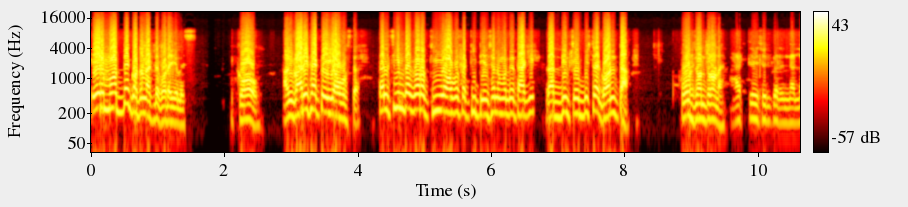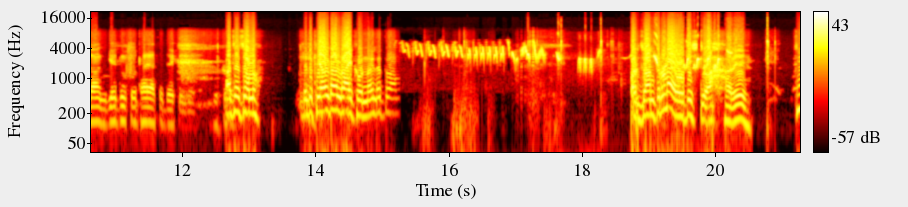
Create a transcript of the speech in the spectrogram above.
এর মধ্যে ঘটনা একটা ঘটে গেলে। কও আমি বাড়ি থাকতে এই অবস্থা। তাহলে চিন্তা করো কি অবস্থা কি টেনশনের মধ্যে থাকি? রাত দিন চব্বিশটা ঘণ্টা। ওর যন্ত্রণায়? আর টেনশন করেন না লন গেটু কোথায় আছে দেখে আচ্ছা চলো। একটু খেয়াল টাল রাখো নইলে তো আম- ওর যন্ত্রণায় অতিষ্ঠ আরে কি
